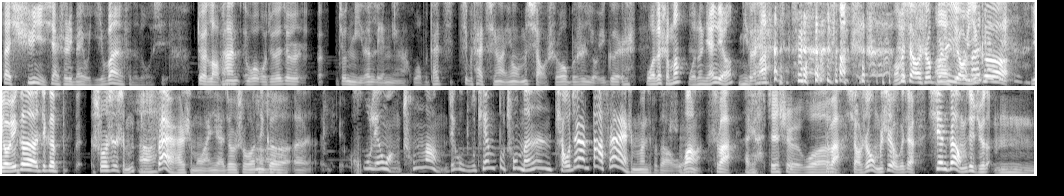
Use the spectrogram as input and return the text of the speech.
在虚拟现实里面有一万分的东西。对老潘，我我觉得就是呃就你的年龄啊，我不太记记不太清了，因为我们小时候不是有一个，我的什么？我的年龄？你他妈 我们小时候不啊是有一个有一个这个说是什么比啊赛还是什么玩意儿，就是说那个呃。互联网冲浪，这个五天不出门挑战大赛什么乱七八糟，我忘了，是吧？哎呀，真是我对？吧？小时候我们是有个这，现在我们就觉得，嗯，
